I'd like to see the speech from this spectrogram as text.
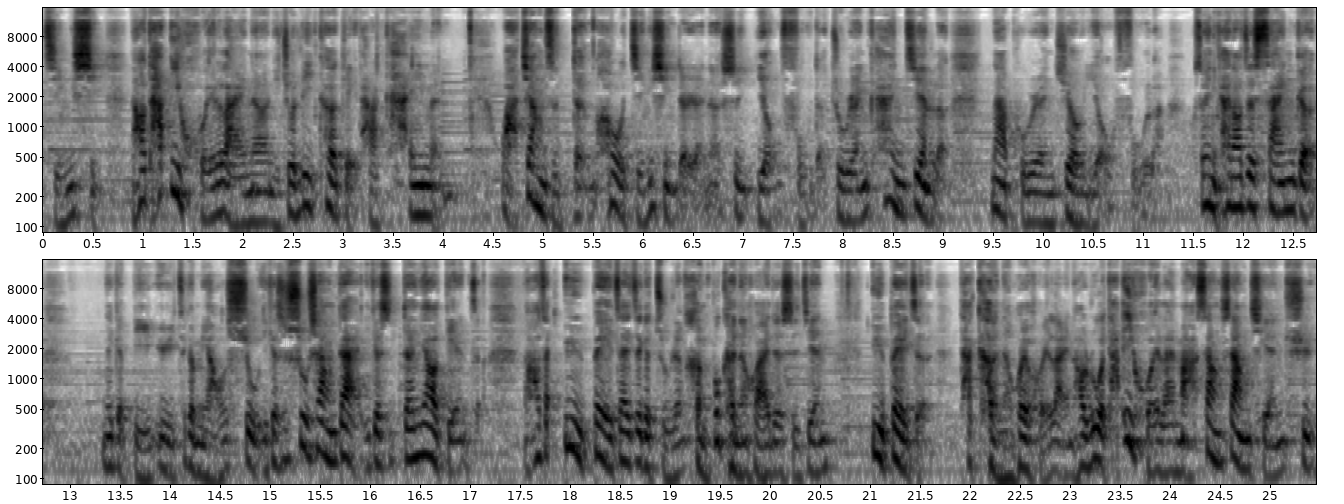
警醒，然后他一回来呢，你就立刻给他开门。哇，这样子等候警醒的人呢是有福的，主人看见了，那仆人就有福了。所以你看到这三个。那个比喻，这个描述，一个是树上带，一个是灯要点着，然后在预备，在这个主人很不可能回来的时间，预备着他可能会回来，然后如果他一回来，马上上前去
